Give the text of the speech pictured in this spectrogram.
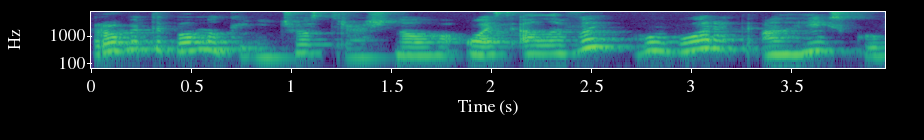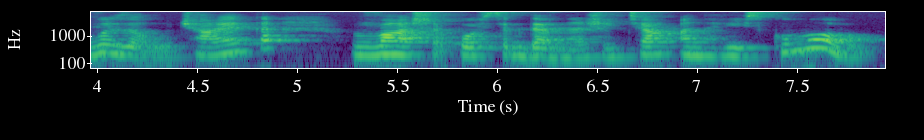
робите помилки, нічого страшного. Ось, але ви говорите англійською, ви залучаєте. Ваше повсякденне життя англійську мову.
